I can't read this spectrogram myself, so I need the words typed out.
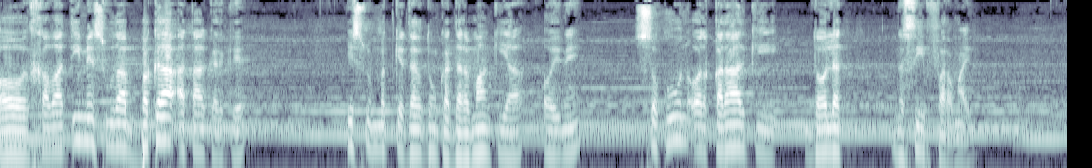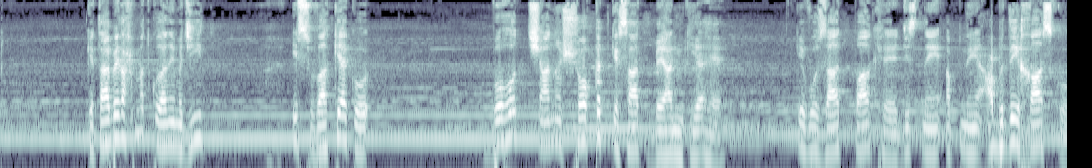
और ख़वाती में सूरा बकरा अता करके इस उम्मत के दर्दों का दरमा किया और इन्हें सुकून और करार की दौलत नसीब फरमाई। किताब रहमत कुरान मजीद इस वाक़ को बहुत शान शौकत के साथ बयान किया है कि वो ज़ात पाक है जिसने अपने अबद ख़ास को,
